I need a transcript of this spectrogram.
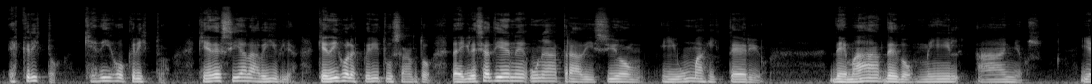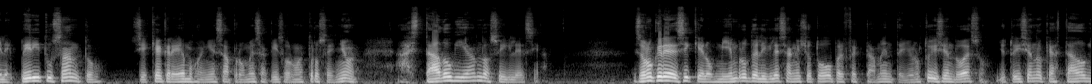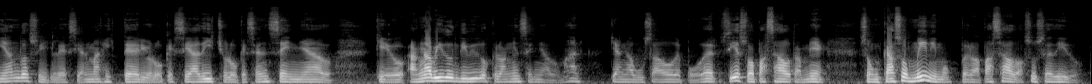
Es Cristo. ¿Qué dijo Cristo? ¿Qué decía la Biblia? ¿Qué dijo el Espíritu Santo? La iglesia tiene una tradición y un magisterio de más de dos mil años. Y el Espíritu Santo si es que creemos en esa promesa que hizo nuestro Señor, ha estado guiando a su iglesia. Eso no quiere decir que los miembros de la iglesia han hecho todo perfectamente. Yo no estoy diciendo eso. Yo estoy diciendo que ha estado guiando a su iglesia, al magisterio, lo que se ha dicho, lo que se ha enseñado, que han habido individuos que lo han enseñado mal, han abusado de poder. Sí, eso ha pasado también. Son casos mínimos, pero ha pasado, ha sucedido.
